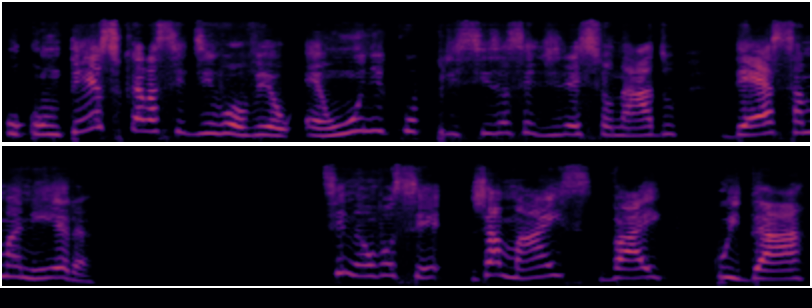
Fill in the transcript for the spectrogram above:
o contexto que ela se desenvolveu é único, precisa ser direcionado dessa maneira. Senão você jamais vai cuidar,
